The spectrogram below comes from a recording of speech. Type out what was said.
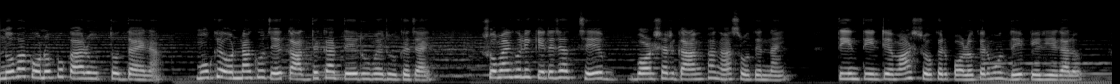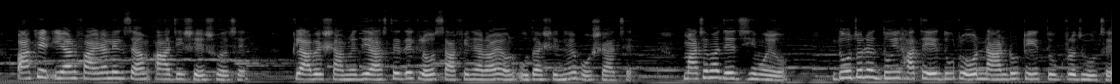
নোভা কোনো প্রকার উত্তর দেয় না। মুখে অন্যা গুজে কাঁদতে কাঁদতে রুমে ঢুকে যায়। সময়গুলি কেটে যাচ্ছে বর্ষার গাং ভাঙা স্রোতের নাই। তিন তিনটে মাস চোখের পলকের মধ্যে পেরিয়ে গেল। পাখির ইয়ার ফাইনাল এক্সাম আজই শেষ হয়েছে। ক্লাবের সামনে দিয়ে আসতে দেখল সাফিনা রয়ন উদাসীন হয়ে বসে আছে। মাঝে মাঝে ঝিমোয়ও। দুজনের দুই হাতে দুটো নান রুটির টুকরো ঝুলছে।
